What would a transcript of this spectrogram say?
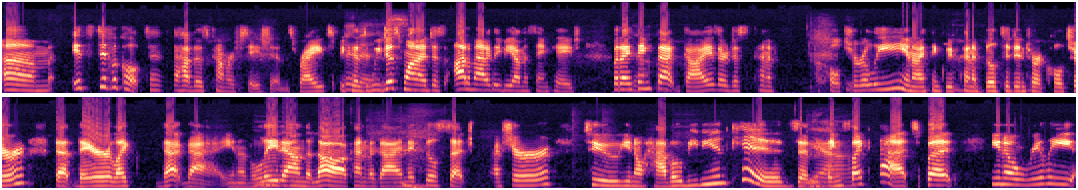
um, it's difficult to have those conversations, right? Because we just want to just automatically be on the same page. But I think that guys are just kind of culturally, you know, I think we've kind of built it into our culture that they're like that guy, you know, the lay down Mm-hmm. the law kind of a guy, and they feel such pressure to, you know, have obedient kids and Yeah. things like that. But, you know, really,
